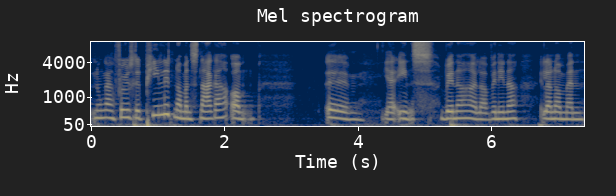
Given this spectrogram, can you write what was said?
nogle gange føles lidt pinligt, når man snakker om øh, ja, ens venner eller veninder, eller når man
